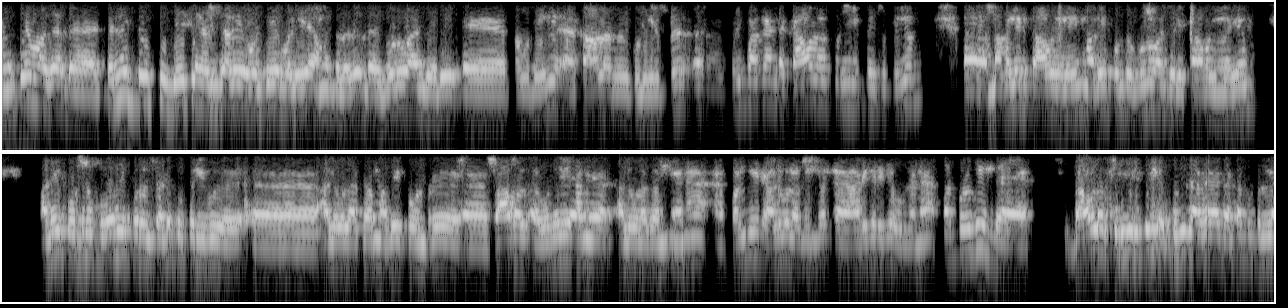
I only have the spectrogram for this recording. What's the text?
நிச்சயமாக இந்த சென்னை திருச்சி தேசிய நெடுஞ்சாலை ஒட்டிய வழியே அமைந்துள்ளது இந்த குருவாஞ்சேரி பகுதியில் காவலர்கள் குடியிருப்பு. குறிப்பாக இந்த காவலர் குடியிருப்பை சுற்றிலும் மகளிர் காவல் நிலையம் அதே போன்று குருவாஞ்சேரி காவல் நிலையம் அதே போன்று போதைப்பொருள் தடுப்பு பிரிவு அலுவலகம் அதே போன்று அஹ், காவல் உதவி ஆணையர் அலுவலகம் என பல்வேறு அலுவலகங்கள் அருகருகே உள்ளன. தற்பொழுது இந்த காவலர் குடியிருப்பில் புதிதாக கட்டப்பட்டுள்ள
